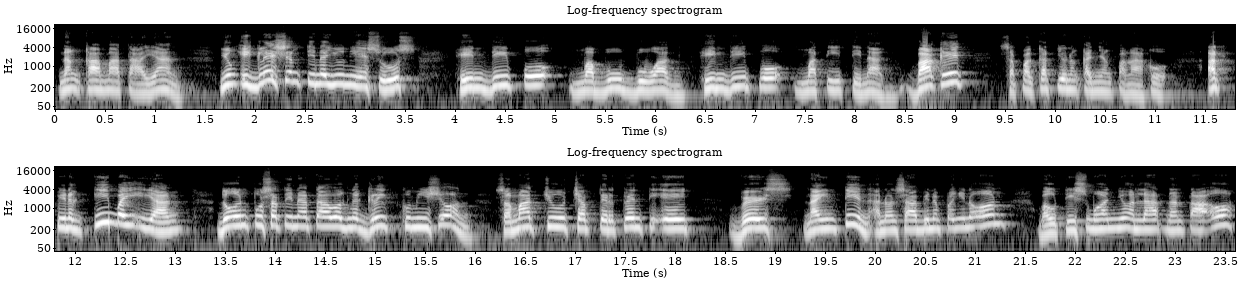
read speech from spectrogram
ng kamatayan. Yung iglesyang tinayo ni Jesus, hindi po mabubuwag, hindi po matitinag. Bakit? Sapagkat yun ang kanyang pangako. At pinagtibay iyan doon po sa tinatawag na Great Commission sa Matthew chapter 28 verse 19. Ano ang sabi ng Panginoon? Bautismuhan niyo ang lahat ng tao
